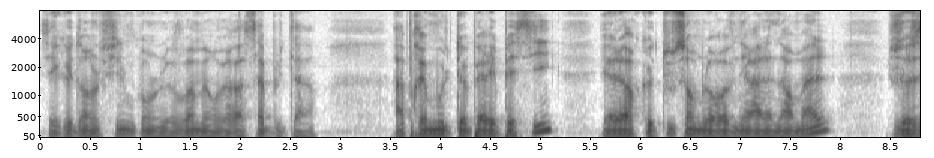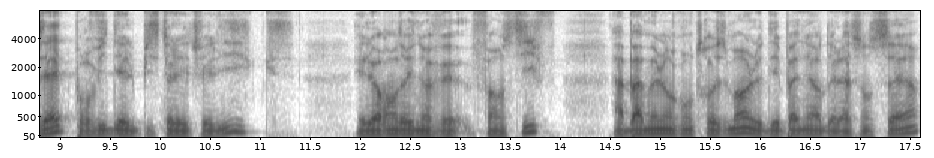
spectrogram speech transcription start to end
C'est que dans le film qu'on le voit, mais on verra ça plus tard. Après moult péripéties, et alors que tout semble revenir à la normale, Josette, pour vider le pistolet de Félix et le rendre inoffensif, abat malencontreusement le dépanneur de l'ascenseur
